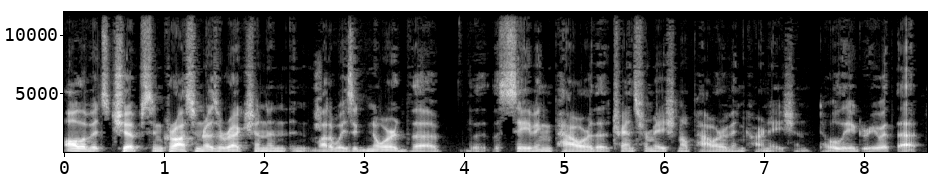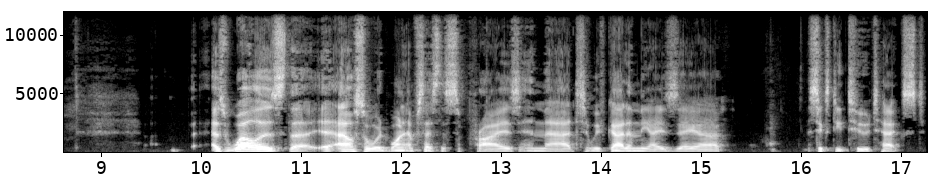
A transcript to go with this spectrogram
all of its chips in cross and resurrection, and in a lot of ways ignored the, the the saving power, the transformational power of incarnation. Totally agree with that. As well as the, I also would want to emphasize the surprise in that we've got in the Isaiah 62 text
